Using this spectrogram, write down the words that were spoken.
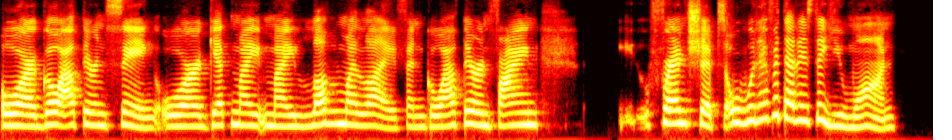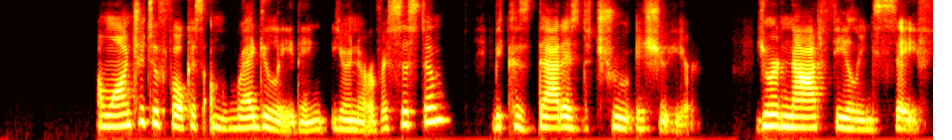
or go out there and sing or get my my love of my life and go out there and find friendships or whatever that is that you want I want you to focus on regulating your nervous system because that is the true issue here. You're not feeling safe.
